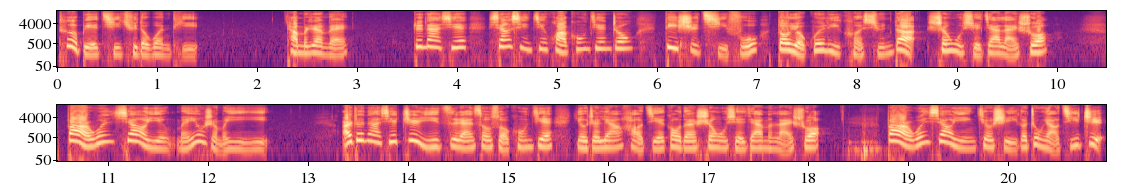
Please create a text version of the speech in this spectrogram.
特别崎岖的问题。他们认为，对那些相信进化空间中地势起伏都有规律可循的生物学家来说，巴尔温效应没有什么意义。而对那些质疑自然搜索空间有着良好结构的生物学家们来说，巴尔温效应就是一个重要机制。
